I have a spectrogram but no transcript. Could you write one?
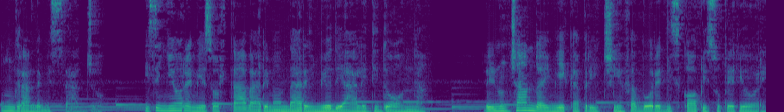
un grande messaggio. Il Signore mi esortava a rimandare il mio ideale di donna, rinunciando ai miei capricci in favore di scopi superiori.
